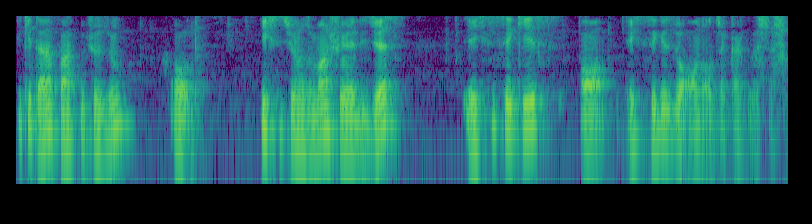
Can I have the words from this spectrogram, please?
İki tane farklı çözüm oldu. x için o zaman şöyle diyeceğiz. Eksi 8, 10. Eksi 8 ve 10 olacak arkadaşlar.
